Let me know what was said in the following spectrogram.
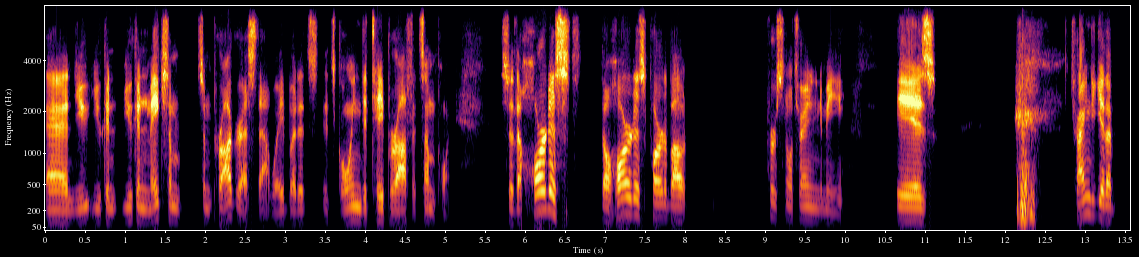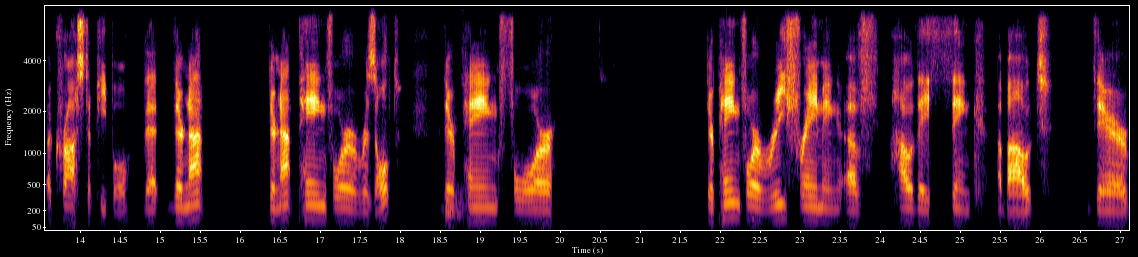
And you you can you can make some some progress that way, but it's it's going to taper off at some point. So the hardest the hardest part about personal training to me is trying to get a, across to people that they're not they're not paying for a result they're mm-hmm. paying for they're paying for a reframing of how they think about their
